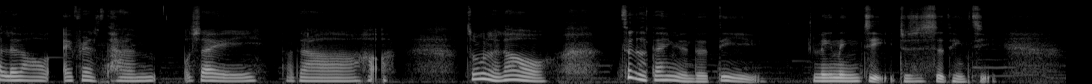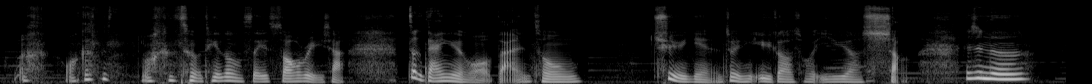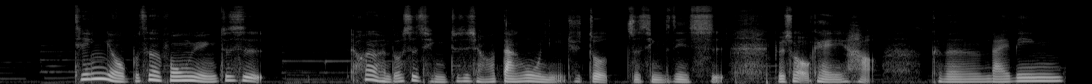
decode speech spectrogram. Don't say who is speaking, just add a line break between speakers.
欢迎来到 A Friends Time，我是 A，大家好。终于来到这个单元的第零零几，就是试听集。我跟 我跟所有听众 say sorry 一下，这个单元我本来从去年就已经预告说一月要上，但是呢，天有不测风云，就是。会有很多事情，就是想要耽误你去做执行这件事。比如说，OK，好，可能来宾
